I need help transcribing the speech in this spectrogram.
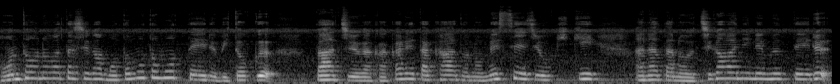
本当の私がもともと持っている美徳バーチューが書かれたカードのメッセージを聞きあなたの内側に眠っている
